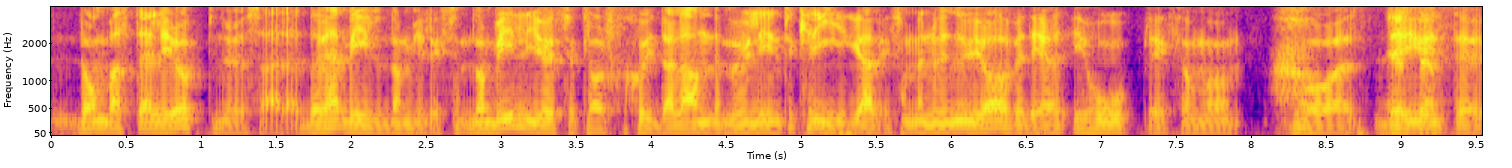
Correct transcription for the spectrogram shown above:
de bara ställer ju upp nu så här. Det här vill de ju liksom. De vill ju såklart skydda landet, men vill ju inte kriga liksom. Men nu, gör vi det ihop liksom. Och, och det är ju det. inte,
